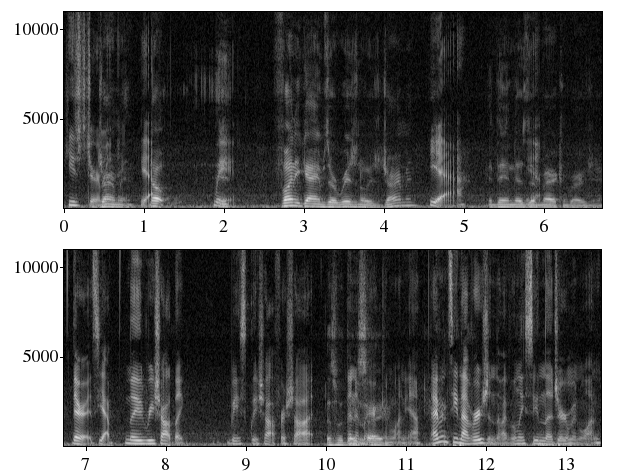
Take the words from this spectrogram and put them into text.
he's German. German. Yeah. No, Wait. Funny Games. The original is German, Yeah. and then there's the Yeah. American version. There is. Yeah. They reshot like basically shot for shot That's what they an American say. one. Yeah. I haven't seen that version though. I've only seen the German one.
